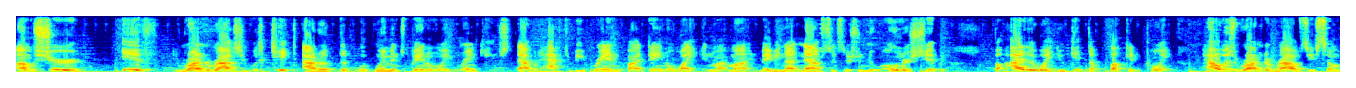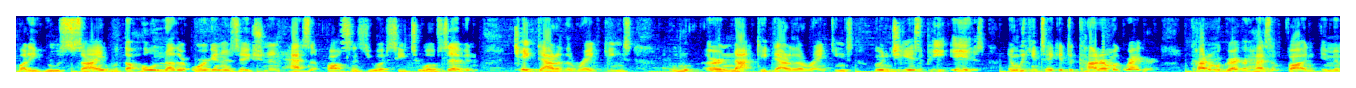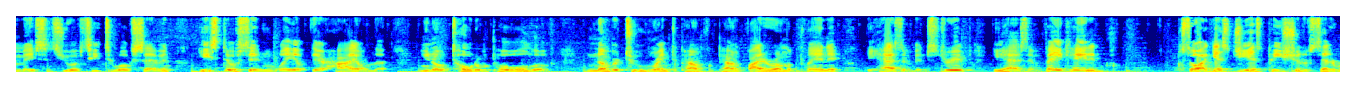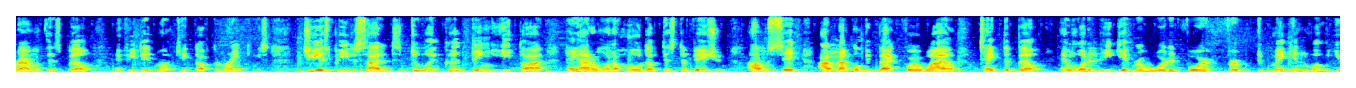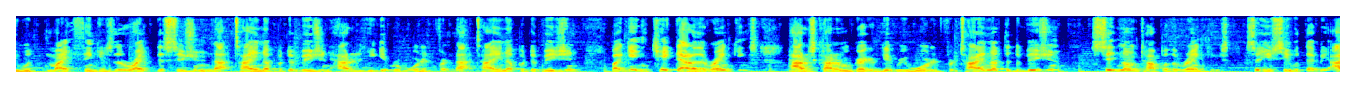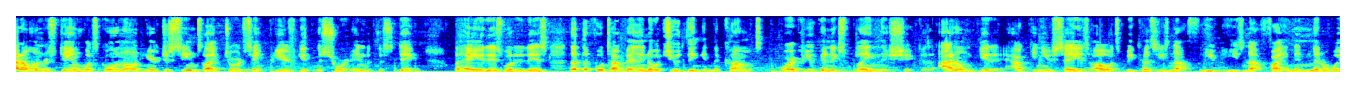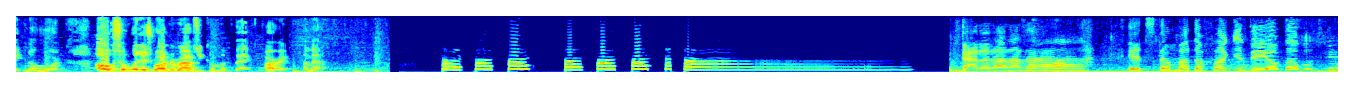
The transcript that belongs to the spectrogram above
I'm sure if Ronda Rousey was kicked out of the women's bantamweight rankings, that would have to be ran by Dana White in my mind. Maybe not now since there's a new ownership, But either way, you get the fucking point. How is Ronda Rousey, somebody who's signed with a whole nother organization and hasn't fought since UFC 207, kicked out of the rankings, or not kicked out of the rankings, when GSP is? And we can take it to Conor McGregor. Conor McGregor hasn't fought in MMA since UFC 207. He's still sitting way up there high on the, you know, totem pole of number two ranked pound for pound fighter on the planet. He hasn't been stripped. He hasn't vacated. So I guess GSP should have sat around with his belt if he didn't want kicked off the rankings. GSP decided to do a good thing. He thought, hey, I don't want to hold up this division. I'm sick. I'm not going to be back for a while. Take the belt. And what did he get rewarded for? For making what you would might think is the right decision, not tying up a division. How did he get rewarded for not tying up a division? By getting kicked out of the rankings. How does Conor McGregor get rewarded for tying up the division? Sitting on top of the rankings. So you see what that be. I don't understand what's going on here. Just seems like Georges St. Pierre's getting the short end of the stick. But hey, it is what it is. Let the full-time family know what you think in the comments, or if you can explain this shit, because I don't get it. How can you say it's oh, it's because he's not he, he's not fighting in middleweight no more? Oh, so when is Ronda Rousey coming back? All right, I'm out. Da da da da da. It's the motherfucking DL double G.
